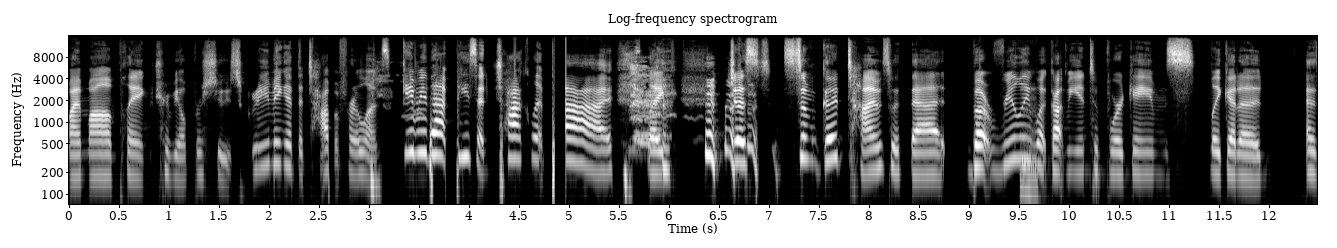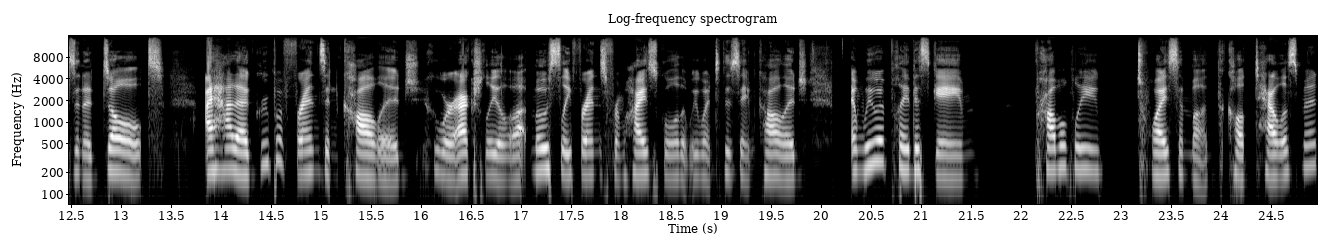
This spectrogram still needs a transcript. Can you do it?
My mom playing Trivial Pursuit, screaming at the top of her lungs, "Give me that piece of chocolate pie!" Like just some good times with that. But really, Hmm. what got me into board games, like at a as an adult, I had a group of friends in college who were actually a lot, mostly friends from high school that we went to the same college, and we would play this game probably twice a month called Talisman,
